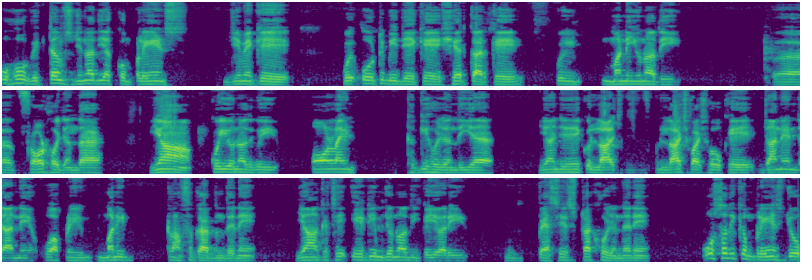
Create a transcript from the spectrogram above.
ਉਹ ਵਿਕਟਮਸ ਜਿਨ੍ਹਾਂ ਦੀਆਂ ਕੰਪਲੇਂਟਸ ਜਿਵੇਂ ਕਿ ਕੋਈ OTP ਦੇ ਕੇ ਸ਼ੇਅਰ ਕਰਕੇ, ਕੋਈ ਮਨੀ ਉਹਨਾਂ ਦੀ ਫਰਾਡ ਹੋ ਜਾਂਦਾ ਹੈ ਜਾਂ ਕੋਈ ਉਹਨਾਂ ਦੀ ਕੋਈ ਆਨਲਾਈਨ ਠੱਗੀ ਹੋ ਜਾਂਦੀ ਹੈ, ਜਾਂ ਜਿਹੇ ਕੋਈ ਲਾਲਚ ਲਾਲਚਵਸ਼ ਹੋ ਕੇ ਜਾਣੇ ਅਣਜਾਣੇ ਉਹ ਆਪਣੀ ਮਨੀ ਟ੍ਰਾਂਸਫਰ ਕਰ ਦਿੰਦੇ ਨੇ, ਜਾਂ ਕਿਸੇ ਏਟੀਐਮ 'ਚ ਉਹਨਾਂ ਦੀ ਕਈ ਵਾਰੀ ਪੈਸੇ ਸਟਕ ਹੋ ਜਾਂਦੇ ਨੇ, ਉਸ ਦੀ ਕੰਪਲੇਂਟਸ ਜੋ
